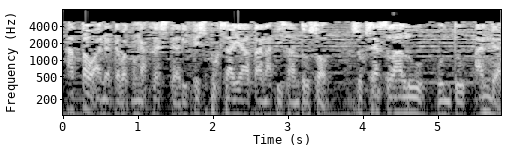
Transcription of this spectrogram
atau Anda dapat mengakses dari Facebook saya Tanah Disantoso. Sukses selalu untuk Anda.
